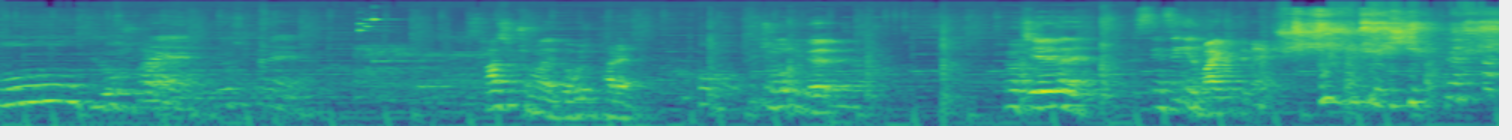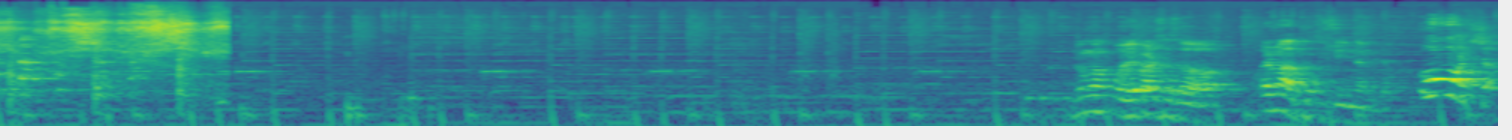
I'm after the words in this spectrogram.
오, 158회, 158회. 40초 만에 158회. 중높이 돼야 되네요. 형, 제 예전에 쌩쌩이를 많이 했기 때문에. 눈 감고 외발 써서 얼마나 버틸 수 있답니다. 오, 진짜.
